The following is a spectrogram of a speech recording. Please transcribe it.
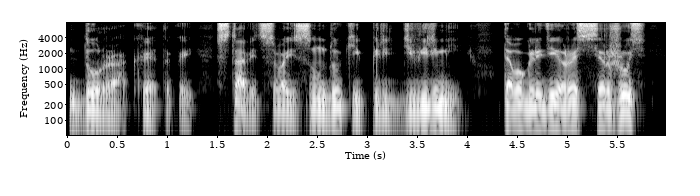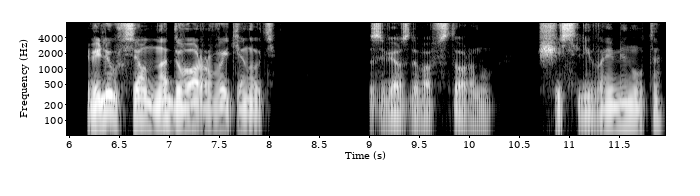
Дурак этакой, ставить свои сундуки перед дверьми. Того, гляди, рассержусь, велю все на двор выкинуть. Звездова в сторону. Счастливая минута.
